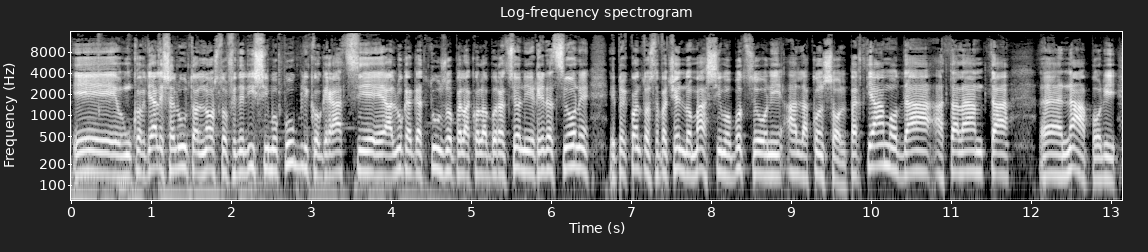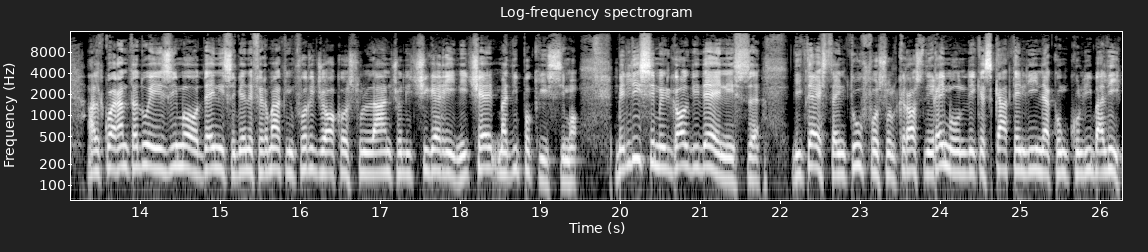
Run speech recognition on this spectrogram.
e un cordiale saluto al nostro fedelissimo pubblico, grazie a Luca Gattuso per la collaborazione in redazione e per quanto sta facendo Massimo Bozzoni alla console. Partiamo da Atalanta eh, Napoli. Al 42esimo Dennis viene fermato in fuorigioco sul lancio di Cigarini, c'è ma di pochissimo. Bellissimo il gol di Dennis, di testa in tuffo sul cross di Raimondi che scatta in linea con Koulibaly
